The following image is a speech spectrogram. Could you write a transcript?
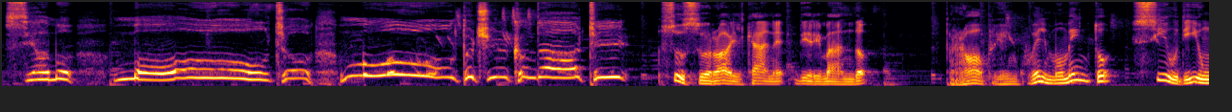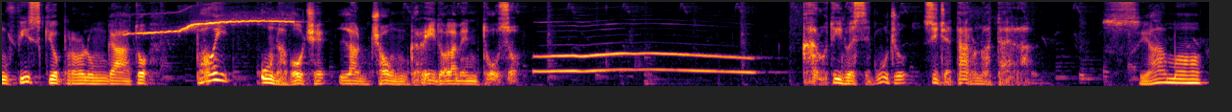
Siamo molto, molto circondati, sussurrò il cane di rimando. Proprio in quel momento si udì un fischio prolungato, poi una voce lanciò un grido lamentoso. Carotino e Segugio si gettarono a terra. Siamo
